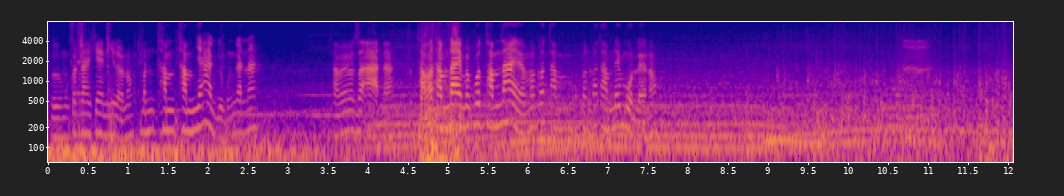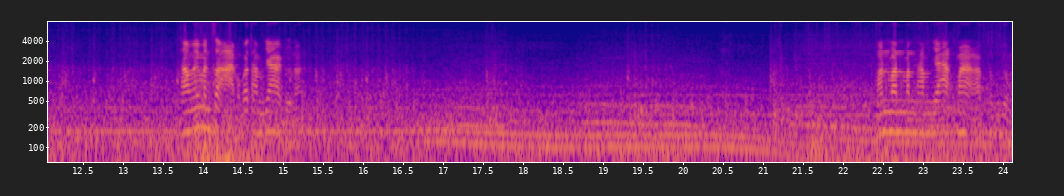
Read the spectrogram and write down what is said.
เออมันก็ได้แค่นี้แหล้วเนาะมันทำทำยากอยู่เหมือนกันนะทำให้มันสะอาดนะถามว่าทำได้มันก็ทำได้อะมันก็ทำมันก็ทำได้หมดเลยเนาะทำให้มันสะอาดมันก็ทำยากอยู่นะมันมันมันทำยากมากครับท่านผู้ชม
